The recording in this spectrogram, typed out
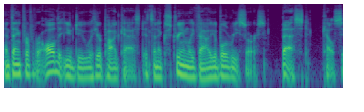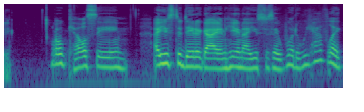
and thankful for all that you do with your podcast. It's an extremely valuable resource. Best, Kelsey. Oh, Kelsey. I used to date a guy, and he and I used to say, "What do we have like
